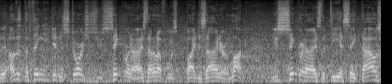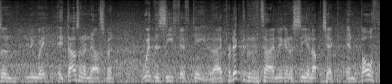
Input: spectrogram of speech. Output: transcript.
the other, the thing you did in storage is you synchronized, I don't know if it was by design or luck, you synchronized the DS8000, new 8000 announcement with the Z15. And I predicted at the time you're going to see an uptick in both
